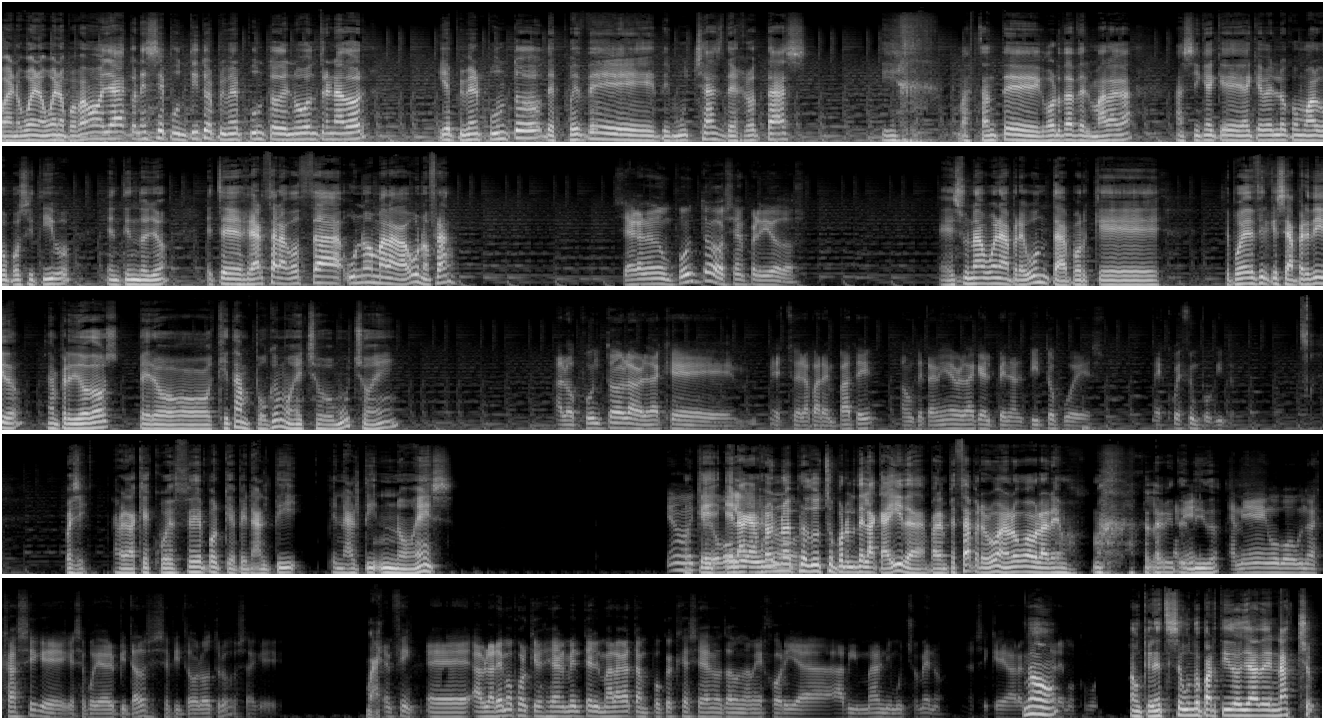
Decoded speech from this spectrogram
Bueno, bueno, bueno, pues vamos ya con ese puntito, el primer punto del nuevo entrenador. Y el primer punto después de, de muchas derrotas y bastante gordas del Málaga. Así que hay, que hay que verlo como algo positivo, entiendo yo. Este Real Zaragoza 1, Málaga 1, Fran. ¿Se ha ganado un punto o se han perdido dos? Es una buena pregunta porque se puede decir que se ha perdido. Se han perdido dos, pero es que tampoco hemos hecho mucho, ¿eh? A los puntos, la verdad es que esto era para empate, aunque también es verdad que el penaltito, pues, escuece un poquito. Pues sí, la verdad es que escuece porque penalti, penalti no es. No, Porque el agarrón uno- no es producto por el de la caída, para empezar, pero bueno, luego hablaremos. También, también hubo uno escasi que, que se podía haber pitado si se pitó el otro, o sea que... Bueno, En fin, eh, hablaremos porque realmente el Málaga tampoco es que se haya notado una mejoría abismal, ni mucho menos. Así que ahora No. cómo... aunque en este segundo partido ya de Nacho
